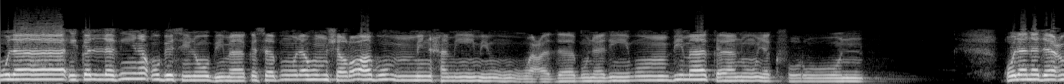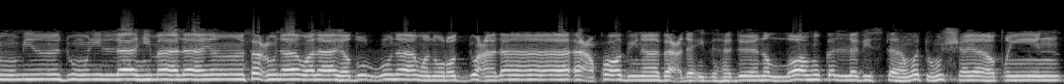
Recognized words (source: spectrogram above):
أولئك الذين أبسلوا بما كسبوا لهم شراب من حميم وعذاب نليم بما كانوا يكفرون. قل ندعو من دون الله ما لا ينفعنا ولا يضرنا ونرد على أعقابنا بعد إذ هدينا الله كالذي استهوته الشياطين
